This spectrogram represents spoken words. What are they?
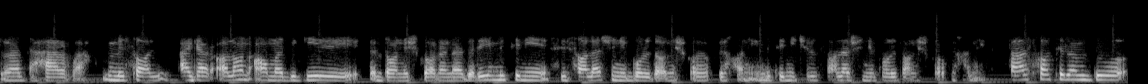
شده هر وقت. مثال اگر الان آمادگی دانشگاه رو نداری می‌تونی سی سالشونی برو دانشگاه بخوانی. می‌تونی چل سالشونی برو دانشگاه بخوانی. فقط خاطر دو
